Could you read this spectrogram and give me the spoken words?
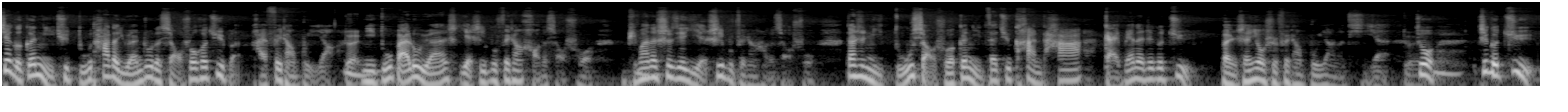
这个跟你去读他的原著的小说和剧本还非常不一样。对你读《白鹿原》也是一部非常好的小说，《平凡的世界》也是一部非常好的小说。但是你读小说，跟你再去看他改编的这个剧，本身又是非常不一样的体验。对就这个剧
